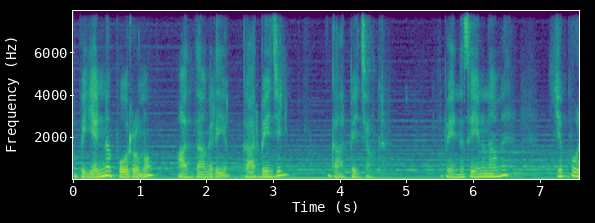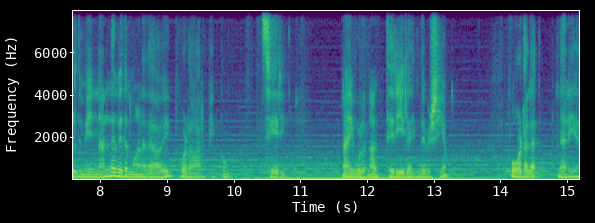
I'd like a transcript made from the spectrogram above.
அப்போ என்ன போடுறோமோ அதுதான் விளையும் கார்பேஜின் கார்பேஜ் அவுட் அப்போ என்ன செய்யணும் நாம்? எப்பொழுதுமே நல்ல விதமானதாகவே போட ஆரம்பிப்போம். சரி நான் இவ்வளோ நாள் தெரியல இந்த விஷயம். போடலை. நிறைய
